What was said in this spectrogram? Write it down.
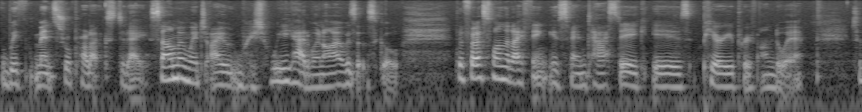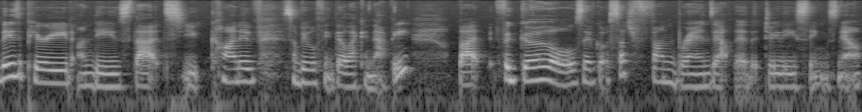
with menstrual products today, some in which I wish we had when I was at school. The first one that I think is fantastic is period proof underwear. So these are period undies that you kind of, some people think they're like a nappy, But for girls, they've got such fun brands out there that do these things now.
